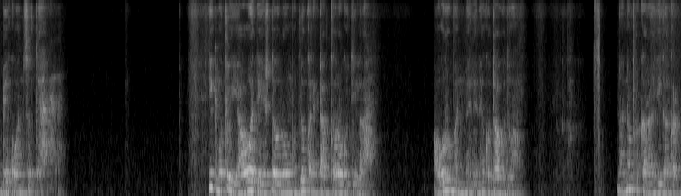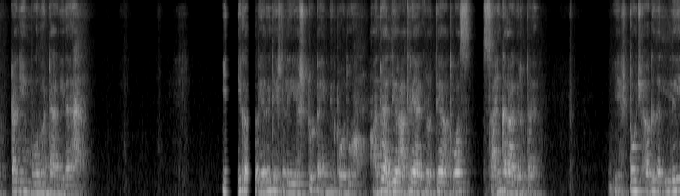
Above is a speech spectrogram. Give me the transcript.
ಬೇಕು ಅನಿಸುತ್ತೆ. ಈಗ ಮೊದಲು ಯಾವ ದೇಶದವರು ಮೊದಲು ಕನೆಕ್ಟ್ ಆಗ್ತಾರೋ ಗೊತ್ತಿಲ್ಲ. ಅವರು ಬಂದ ಮೇಲೇ ಗೊತ್ತಾಗೋದು. ನನ್ನ ಪ್ರಕಾರ ಈಗ ಕರೆಕ್ಟಾಗಿ ಮೂರು ಗಂಟೆ ಆಗಿದೆ. ಈಗ ಬೇರೆ ದೇಶದಲ್ಲಿ ಎಷ್ಟು ಟೈಮ್ ಇರ್ಬೋದು? ಅಂದರೆ ಅಲ್ಲಿ ರಾತ್ರಿ ಆಗಿರುತ್ತೆ ಅಥವಾ ಸಾಯಂಕಾಲ ಆಗಿರುತ್ತೆ? ಎಷ್ಟೋ ಜಾಗದಲ್ಲಿ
